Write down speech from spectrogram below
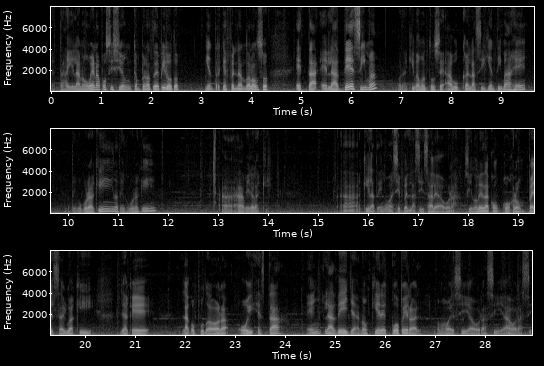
Está ahí en la novena posición en el campeonato de pilotos. Mientras que Fernando Alonso está en la décima. Por aquí vamos entonces a buscar la siguiente imagen. La tengo por aquí, la tengo por aquí. Ajá, mírala aquí. Aquí la tengo, a ver si es verdad, si sale ahora. Si no le da con romperse algo aquí, ya que la computadora hoy está en la de ella, no quiere cooperar. Vamos a ver si ahora sí, ahora sí,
